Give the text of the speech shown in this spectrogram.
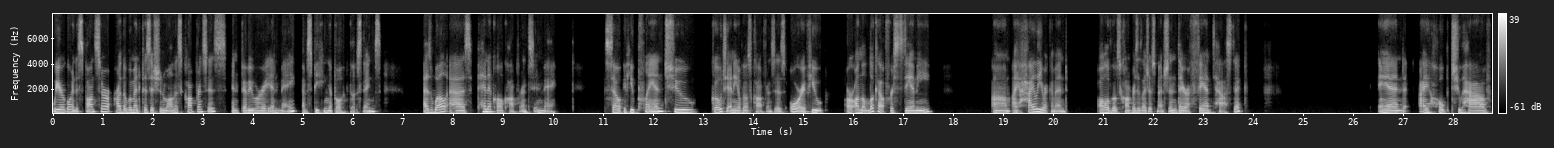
we are going to sponsor are the Women Physician Wellness Conferences in February and May. I'm speaking of both of those things, as well as Pinnacle Conference in May. So if you plan to go to any of those conferences, or if you are on the lookout for STAMI, um, I highly recommend all of those conferences I just mentioned. They are fantastic. And I hope to have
